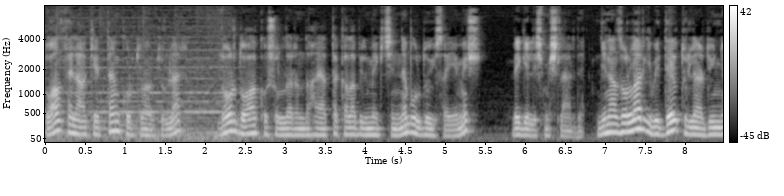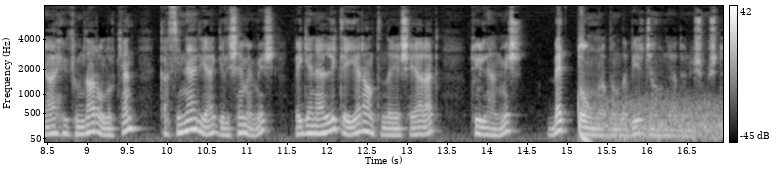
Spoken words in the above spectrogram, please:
Doğal felaketten kurtulan türler zor doğa koşullarında hayatta kalabilmek için ne bulduysa yemiş ve gelişmişlerdi. Dinozorlar gibi dev türler dünyaya hükümdar olurken Kasinerya gelişememiş ve genellikle yer altında yaşayarak tüylenmiş Beddong adında bir canlıya dönüşmüştü.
